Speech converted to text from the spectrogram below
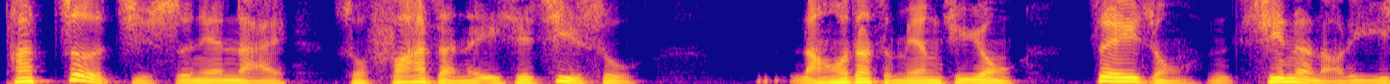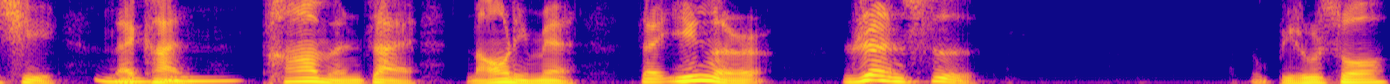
他这几十年来所发展的一些技术，然后他怎么样去用这一种新的脑的仪器来看嗯他们在脑里面，在婴儿认识，比如说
